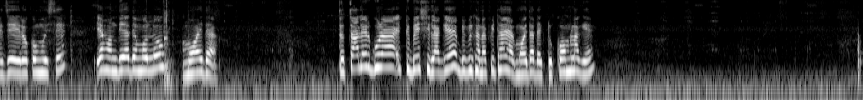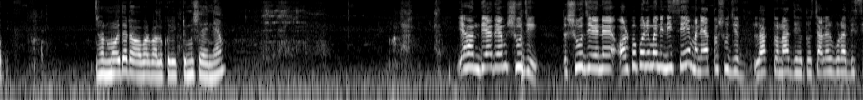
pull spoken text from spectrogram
এই যে এরকম হয়েছে এখন দিয়া দেম হলো ময়দা। তো চালের গুঁড়া একটু বেশি লাগে, বিবিখানা পিঠায়, আর ময়দাটা একটু কম লাগে। এখন ময়দাটা আবার ভালো করে একটু মিশাই নিলাম এখন দিয়া দেম সুজি। তো সুজি এনে অল্প পরিমাণে নিছি মানে এত সুজি লাগতো না, যেহেতু চালের গুঁড়া দিছি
